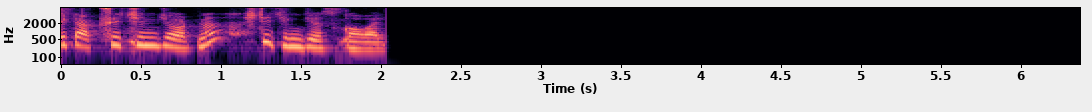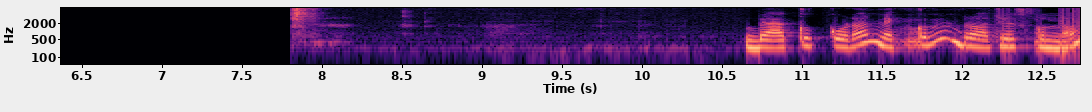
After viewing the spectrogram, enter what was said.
ఈ టక్స్ ఇచ్చిన చోటన స్టిచ్చింగ్ చేసుకోవాలి. బ్యాక్ కూడా నెక్ను డ్రా చేసుకుందాం.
